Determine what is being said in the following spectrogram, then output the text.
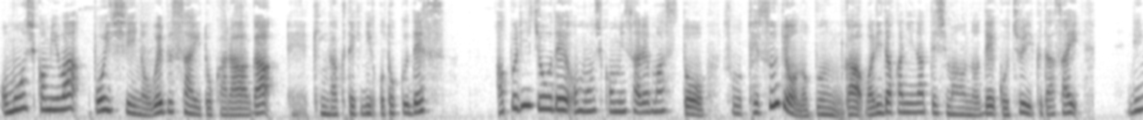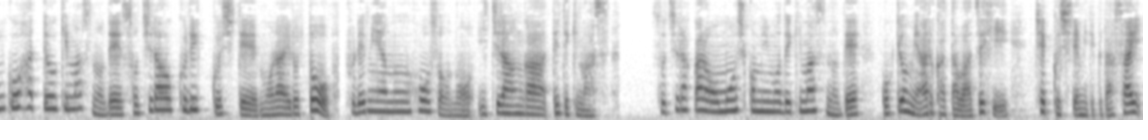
お申し込みは、 Voicy のウェブサイトからが、えー、金額的にお得です。アプリ上でお申し込みされますと、その手数料の分が割高になってしまうのでご注意ください。リンクを貼っておきますので、そちらをクリックしてもらえると、プレミアム放送の一覧が出てきます。そちらからお申し込みもできますので、ご興味ある方はぜひチェックしてみてください。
